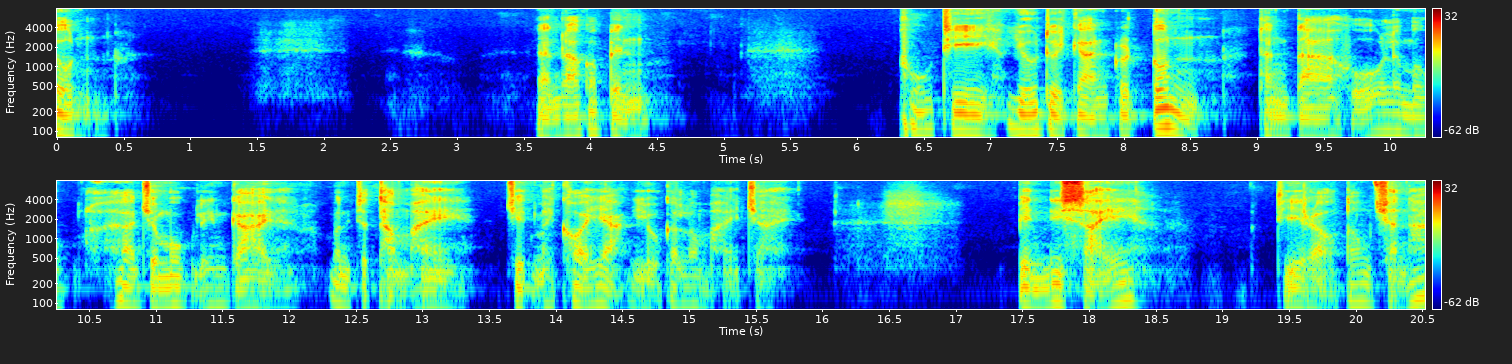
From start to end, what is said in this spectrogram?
ตุ้นนั้นเราก็เป็นผู้ที่อยู่ด้วยการกระตุ้นทางตาหูละมุกหาจมูกลิ้นกาย มันจะทำให้จิตไม่ค่อยอยากอยู่กับลมหายใจ เป็นนิสัยที่เราต้องชนะ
